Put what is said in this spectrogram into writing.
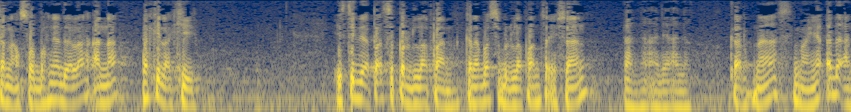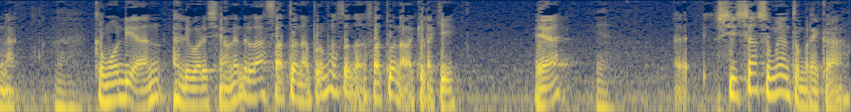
karena asobahnya adalah anak laki-laki. Istri dapat seperdelapan. Kenapa seperdelapan Saisan? Karena ada anak. Karena si mayat ada anak. Nah, Kemudian ahli waris yang lain adalah satu anak perempuan, satu, satu anak laki-laki. Ya. ya. Eh, Sisa semua untuk mereka.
